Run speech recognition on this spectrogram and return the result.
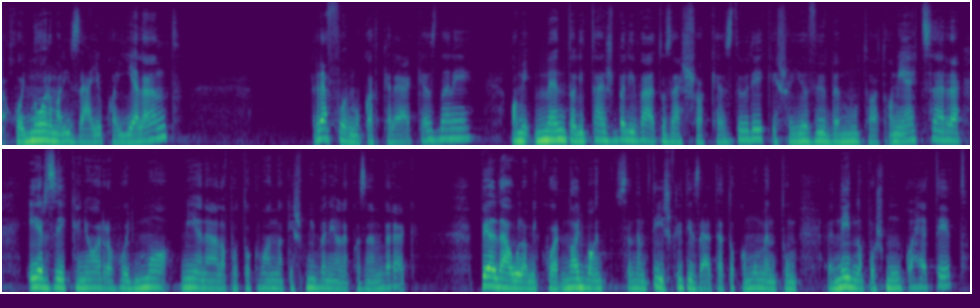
hogy normalizáljuk a jelent, reformokat kell elkezdeni, ami mentalitásbeli változással kezdődik, és a jövőben mutat, ami egyszerre érzékeny arra, hogy ma milyen állapotok vannak, és miben élnek az emberek, Például, amikor nagyban, szerintem ti is kritizáltátok a Momentum négy napos munkahetét,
